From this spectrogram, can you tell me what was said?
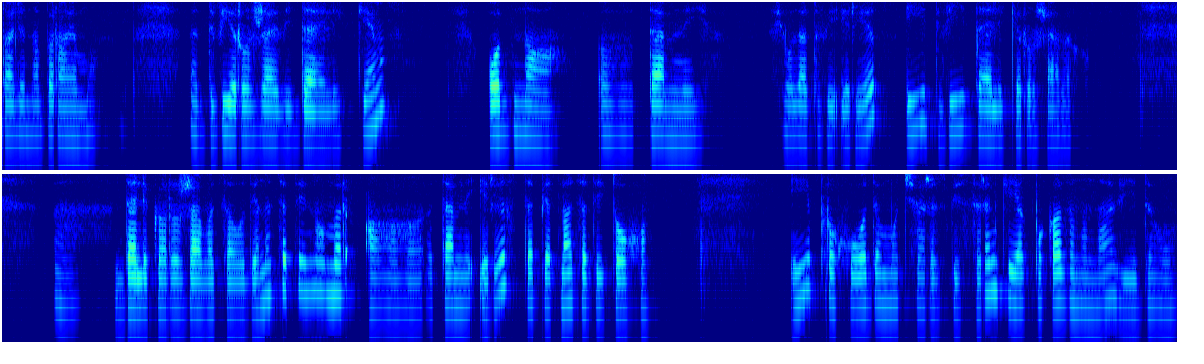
Далі набираємо дві рожеві деліки, одна е, темний фіолетовий ірис і дві деліки рожевих. Е, деліка рожева це 11 номер, а темний ірис це 15 тохо. І проходимо через бісеринки, як показано на відео.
